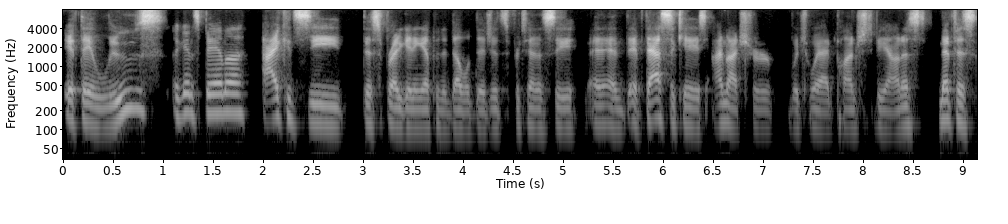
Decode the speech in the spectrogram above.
If they lose against Bama, I could see this spread getting up into double digits for Tennessee. And, and, if that's the case, I'm not sure which way I'd punch, to be honest. Memphis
